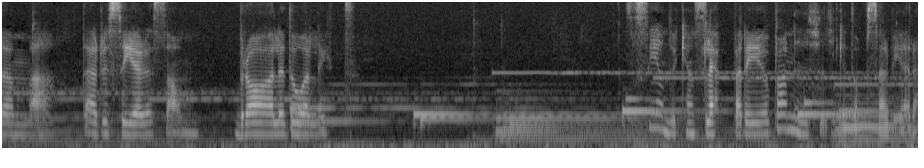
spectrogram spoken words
Döma där du ser det som bra eller dåligt. Så se om du kan släppa det och bara nyfiket observera.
